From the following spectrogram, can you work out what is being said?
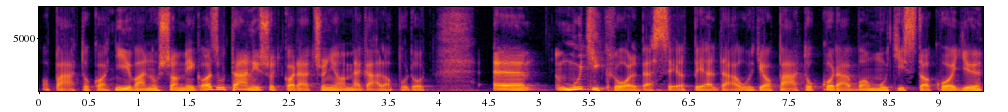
a pártokat, nyilvánosan még azután is, hogy karácsonyan megállapodott. Mutyikról beszél például, ugye a pártok korábban mutyiztak, hogy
